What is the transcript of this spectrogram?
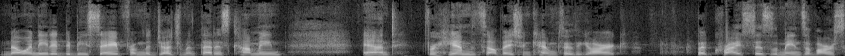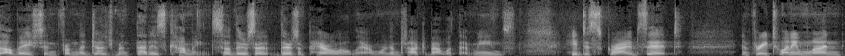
Noah needed to be saved from the judgment that is coming, and for him, salvation came through the ark. But Christ is the means of our salvation from the judgment that is coming. So there's a there's a parallel there, and we're going to talk about what that means. He describes it in 321.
